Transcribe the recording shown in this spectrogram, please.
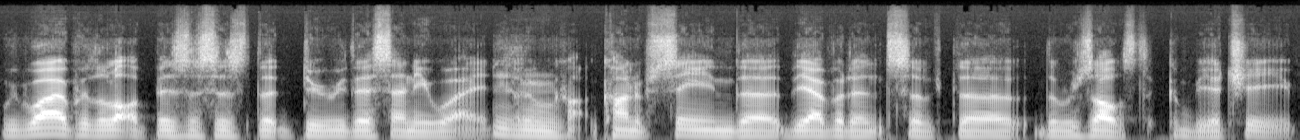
we work with a lot of businesses that do this anyway, mm-hmm. kind of seeing the the evidence of the the results that can be achieved.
